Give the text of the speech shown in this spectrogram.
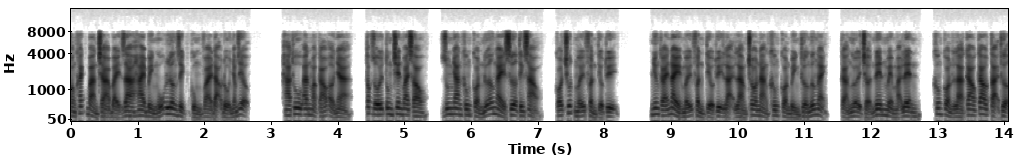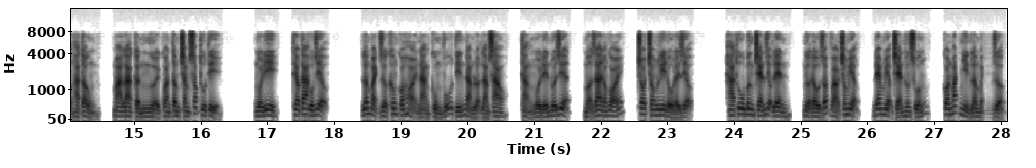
phòng khách bàn trà bày ra hai bình ngũ lương dịch cùng vài đạo đồ nhắm rượu. Hà thu ăn mặc áo ở nhà, tóc rối tung trên vai sau, dung nhan không còn nữa ngày xưa tinh xảo, có chút mấy phần tiểu tụy. Nhưng cái này mấy phần tiểu tụy lại làm cho nàng không còn bình thường ương ngạnh, cả người trở nên mềm mại lên, không còn là cao cao tại thượng hà tổng mà là cần người quan tâm chăm sóc thu tỷ ngồi đi, theo ta uống rượu. Lâm bạch dược không có hỏi nàng cùng vũ tín đàm luận làm sao, thẳng ngồi đến đối diện, mở ra đóng gói, cho trong ly đổ đầy rượu. Hà thu bưng chén rượu lên, ngửa đầu rót vào trong miệng, đem miệng chén hướng xuống, con mắt nhìn lâm bạch dược.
